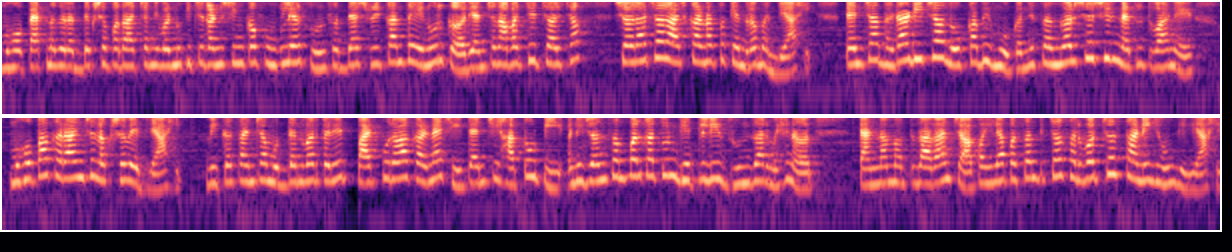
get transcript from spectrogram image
मोहप्यात नगराध्यक्षपदाच्या निवडणुकीचे रणशिंक फुंकले असून सध्या श्रीकांत एनोरकर यांच्या नावाची चर्चा शहराच्या राजकारणाचं केंद्र बनली आहे. त्यांच्या धडाडीच्या लोकाभिमुख आणि संघर्षशील नेतृत्वाने मोहपाकरांचे लक्ष वेधले आहे. विकासांच्या मुद्द्यांवर त्वरित पाठपुरावा करण्याची त्यांची हातोटी आणि जनसंपर्कातून घेतलेली झुंजार मेहनत त्यांना मतदारांच्या पहिल्या पसंतीच्या सर्वोच्च स्थानी घेऊन गेली आहे.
